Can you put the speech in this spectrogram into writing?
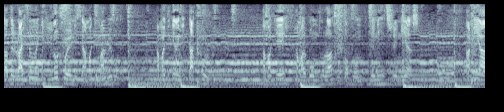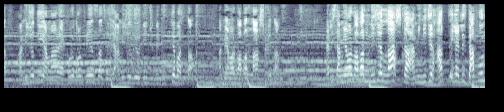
তাদের রাইফেল নাকি রিলোড করে নিছে, আমাকে মারবে বলে। আমার দিকে নাকি তাক করবে। আমাকে আমার বন্ধুরা তখন টেনে হিচড়ে নিয়ে আসে। আমি আর আমি যদি আমার এখনও কনফিডেন্স আছে যে আমি যদি ওই দিন যদি ঢুকতে পারতাম, আমি আমার বাবার লাশ পেতাম। অ্যাটলিস্ট আমি আমার বাবার নিজের লাশটা আমি নিজের হাত থেকে অ্যাটলিস্ট দাফন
